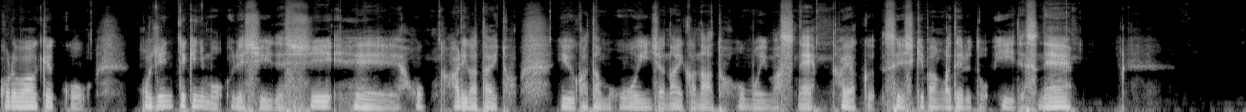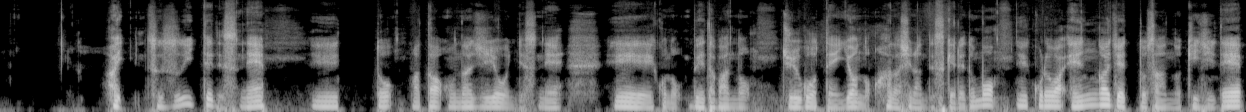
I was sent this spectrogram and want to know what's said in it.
これは結構、個人的にも嬉しいですし、えー、ありがたいという方も多いんじゃないかなと思いますね。早く正式版が出るといいですね。はい。続いてですね。えー、っと、また同じようにですね、えー、このベータ版の15.4の話なんですけれども、えー、これは Engadget さんの記事で、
